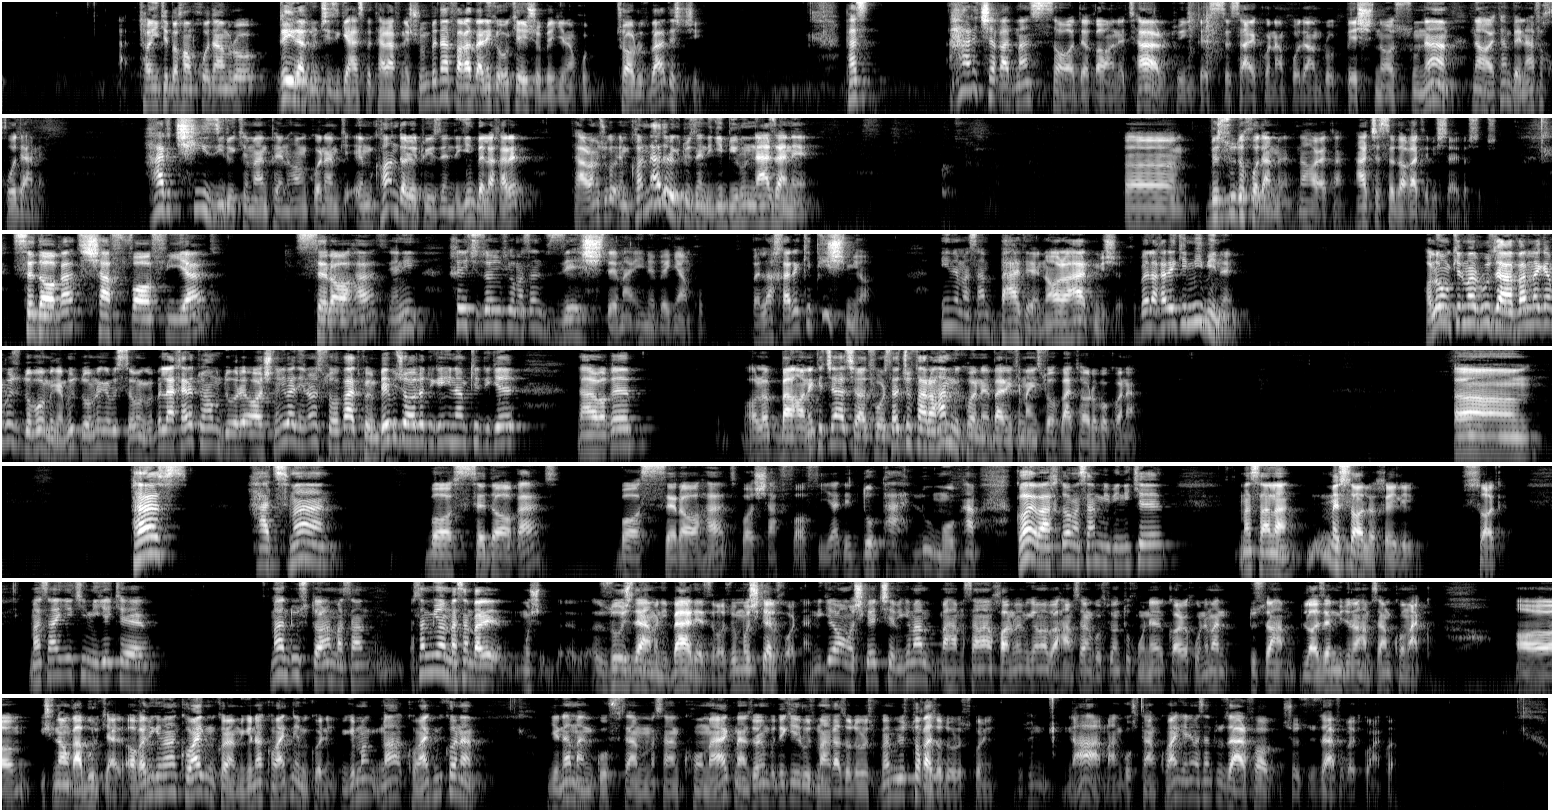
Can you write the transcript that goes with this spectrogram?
تا اینکه بخوام خودم رو غیر از اون چیزی که هست به طرف نشون بدم فقط برای اینکه اوکی شو بگیرم. خب چهار روز بعدش چی؟ پس هر چقدر من صادقانه تر تو این قصه سعی کنم خودم رو بشناسونم نهایتا به نفع خودمه. هر چیزی رو که من پنهان کنم که امکان داره توی زندگیم بالاخره تقریبا گفت امکان نداره که توی زندگی بیرون نزنه. به سود خودمه نهایتا. هر چه صداقت بیشتری داشته باشه. صداقت شفافیت سراحت یعنی خیلی چیزایی که مثلا زشته من اینه بگم. خب بالاخره که پیش میاد. اینه مثلا بده ناراحت میشه. خب بالاخره که می‌بینه. حالا ممکنه من روز اول نگم روز دوم میگم روز دوم نگم روز سوم میگم بالاخره تو همون دوره آشنایی بعد اینا رو صحبت کنیم. ببینید حالا دیگه اینم که دیگه در واقع حالا بهانه که چه شاید فرصت چو فراهم می‌کنه برای اینکه من این صحبت ها رو بکنم. پس حتما با صداقت با سراحت با شفافیت دو پهلو مبهم. گاهی وقتا مثلا می‌بینی که مثلا مثال خیلی ساده. مثلا یکی میگه که من دوست دارم مثلا مثلا میان مثلا برای مش... زوج درمانی بعد ازدواج به مشکل خوردن. میگه آ مشکل چیه؟ میگه من مثلا خانم میگه من به همسرم گفتم تو خونه کار خونه من دوست دارم لازم می‌دونم همسرم کمک کن. ایشون هم قبول کرد. آقا میگه من کمک می‌کنم. میگه نه کمک نمی‌کنی. میگه من نه کمک می‌کنم. میگه نه من گفتم مثلا کمک. منظور این بوده که یه روز من غذا درست می‌کنم یه روز تو غذا درست کنی. گفتم نه من گفتم کمک. یعنی مثلا تو ظرفا شد تو ظرفا کمک کنم.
